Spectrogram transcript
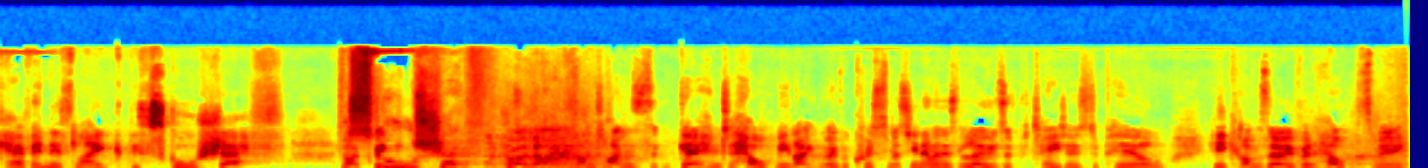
Kevin is like this school chef. The Like big- school chef. Well, that I sometimes get him to help me, like over Christmas. You know, when there's loads of potatoes to peel, he comes over and helps me.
